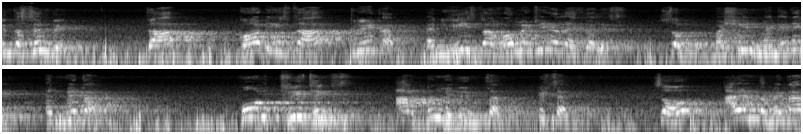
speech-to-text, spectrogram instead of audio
In the same way the God is the creator and he is the raw material as well as so machine mechanic and matter whole three things are Brahm himself so I am the matter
